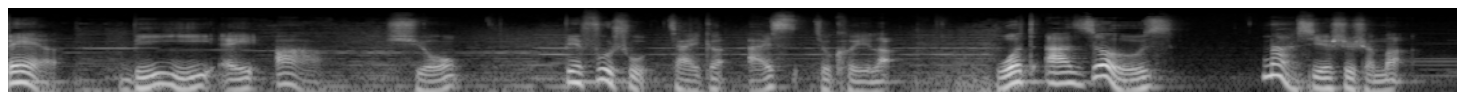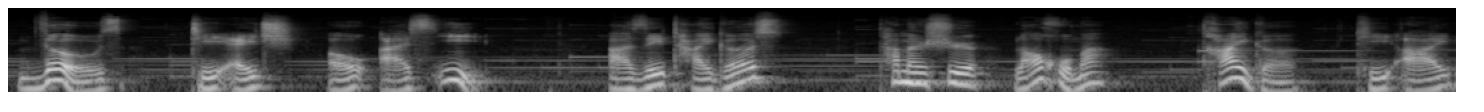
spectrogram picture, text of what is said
Bear，b-e-a-r。熊，变复数加一个 s 就可以了。What are those？那些是什么？Those，t h o s e。Are they tigers？它们是老虎吗？Tiger，t i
